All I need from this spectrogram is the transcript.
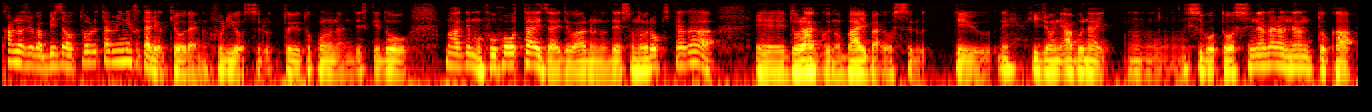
彼女がビザを取るために2人が兄弟のふりをするというところなんですけど、まあでも不法滞在ではあるので、そのロキタが、えドラッグの売買をするっていうね、非常に危ない、うん、仕事をしながらなんとか、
